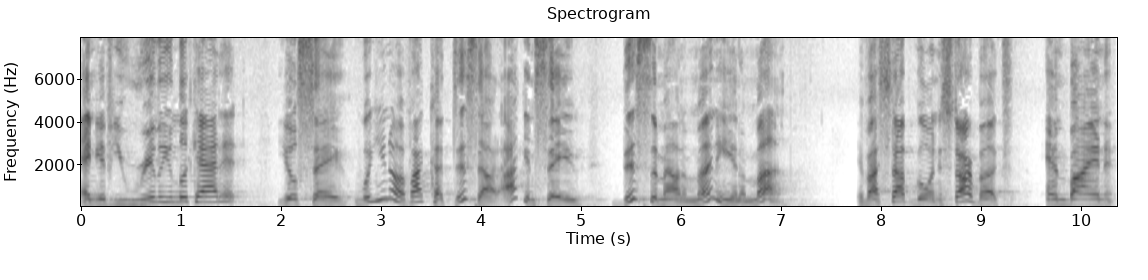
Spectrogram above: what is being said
and if you really look at it, you'll say, well, you know, if I cut this out, I can save this amount of money in a month. If I stop going to Starbucks and buying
